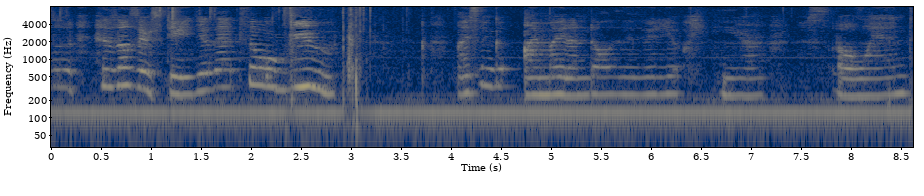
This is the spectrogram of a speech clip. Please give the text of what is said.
the, his other stage. That's so cute. I think I might end all this video here. So, and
